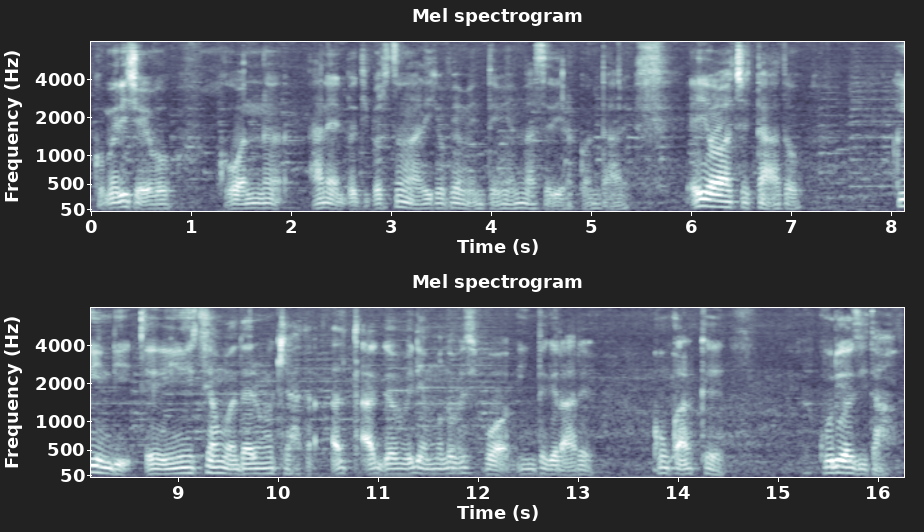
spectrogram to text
come dicevo con aneddoti personali che ovviamente mi andasse di raccontare. E io ho accettato. Quindi eh, iniziamo a dare un'occhiata al tag vediamo dove si può integrare con qualche curiosità.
